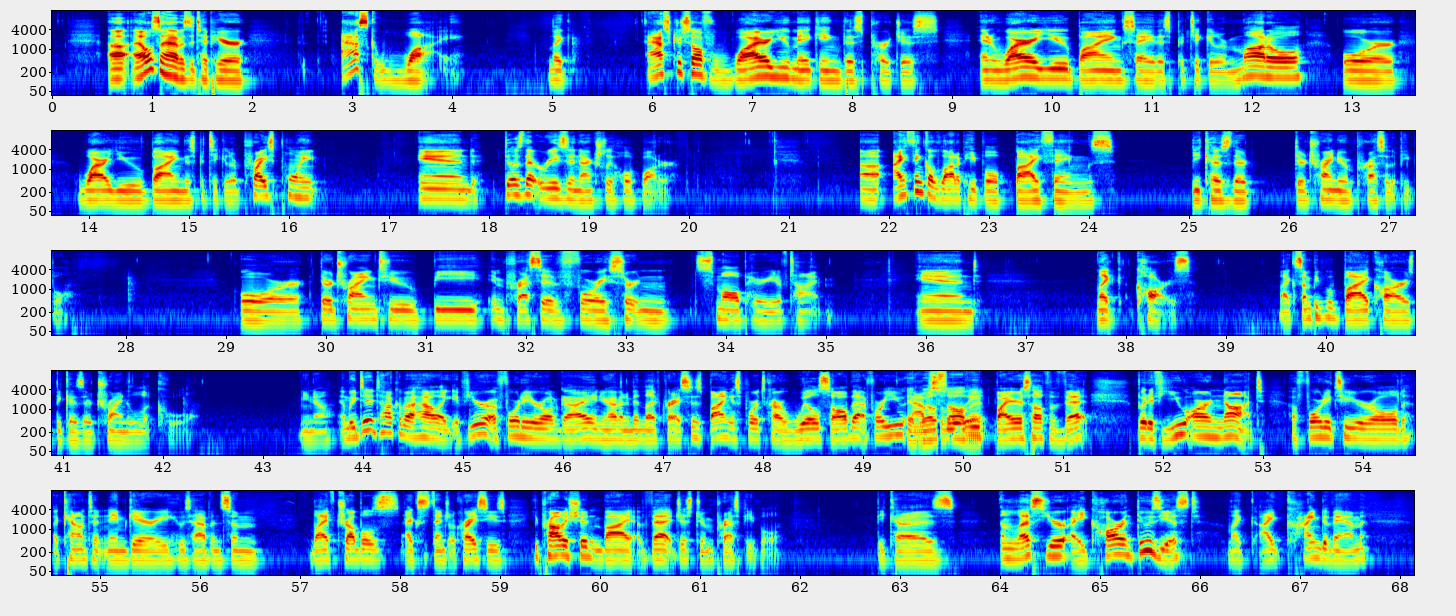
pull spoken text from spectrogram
Uh, I also have as a tip here ask why. Like, ask yourself, why are you making this purchase? And why are you buying, say, this particular model or why are you buying this particular price point? And does that reason actually hold water? Uh, I think a lot of people buy things because they're they're trying to impress other people, or they're trying to be impressive for a certain small period of time, and like cars, like some people buy cars because they're trying to look cool you know? And we did talk about how like if you're a 40 year old guy and you're having a midlife crisis buying a sports car will solve that for you. It absolutely. buy yourself a Vette. But if you are not a 42 year old accountant named gary who's having some life troubles existential crises you probably shouldn't buy a Vette just to impress people because unless you're a car enthusiast like i kind of am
